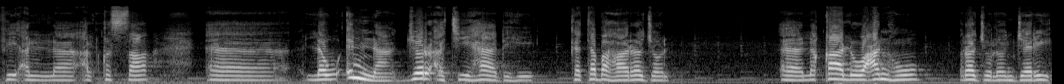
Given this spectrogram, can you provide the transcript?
في ال- القصة. آه، لو إن جرأتي هذه كتبها رجل آه، لقالوا عنه رجل جريء.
